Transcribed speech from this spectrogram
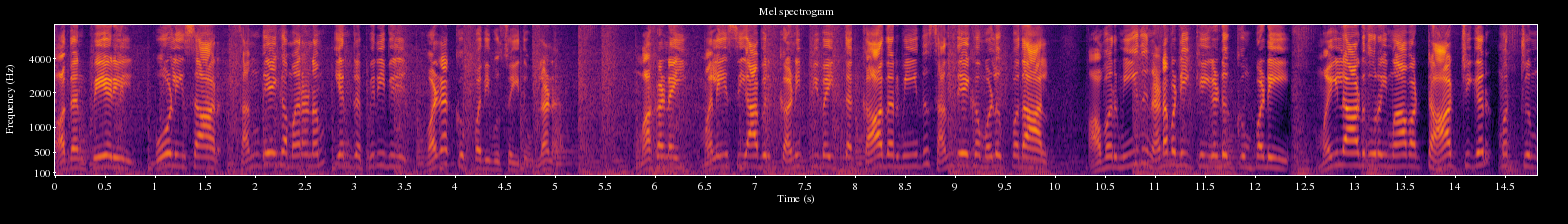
அதன் பேரில் போலீசார் சந்தேக மரணம் என்ற பிரிவில் வழக்கு பதிவு செய்துள்ளனர். மகனை மலேசியாவிற்கு அனுப்பி வைத்த காதர் மீது சந்தேகம் எழுப்பதால் அவர் மீது நடவடிக்கை எடுக்கும்படி மயிலாடுதுறை மாவட்ட ஆட்சியர் மற்றும்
